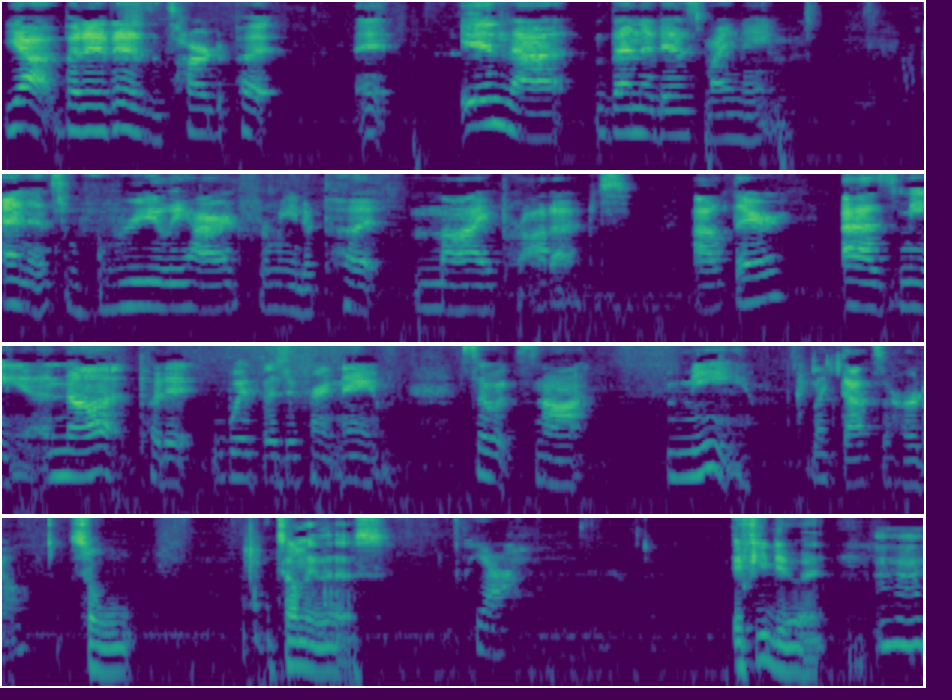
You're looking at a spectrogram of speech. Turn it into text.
yeah, but it is. It's hard to put it in that. Then it is my name, and it's really hard for me to put my product out there as me and not put it with a different name. So it's not me. Like that's a hurdle. So tell me this. Yeah. If you do it, mm-hmm.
